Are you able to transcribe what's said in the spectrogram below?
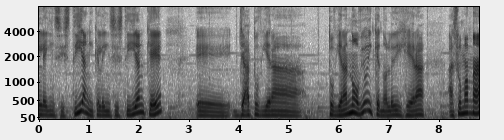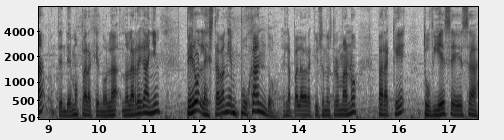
le insistían y que le insistían que ya tuviera, tuviera novio y que no le dijera a su mamá, entendemos para que no la, no la regañen, pero la estaban empujando, es la palabra que usa nuestro hermano, para que tuviese esa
